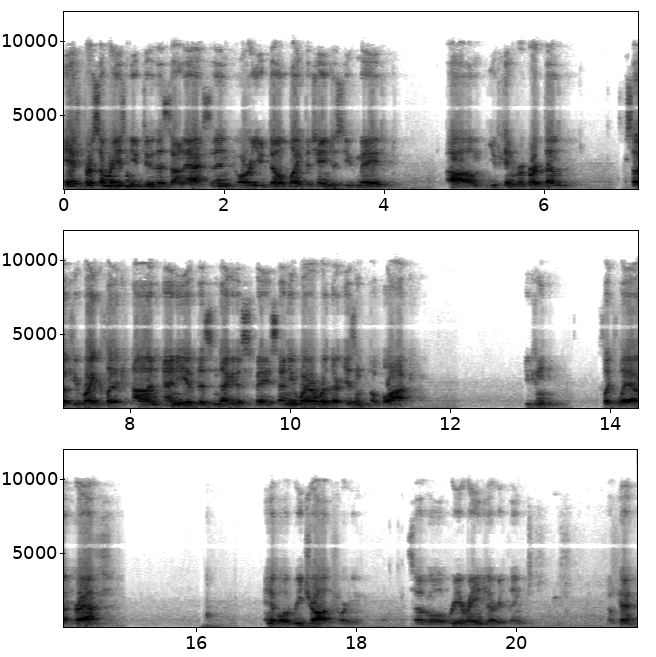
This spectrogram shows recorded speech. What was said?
if for some reason you do this on accident or you don't like the changes you've made, um, you can revert them. So if you right click on any of this negative space, anywhere where there isn't a block, you can click layout graph and it will redraw it for you. So it will rearrange everything. Okay?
